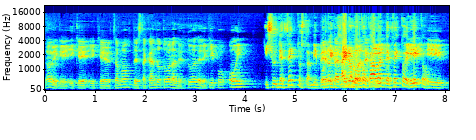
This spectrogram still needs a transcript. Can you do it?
No, y que, y, que, y que estamos destacando todas las virtudes del equipo hoy. Y sus defectos también, Pero porque también Jairo lo tocaba y- el defecto de y, Teto. Y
